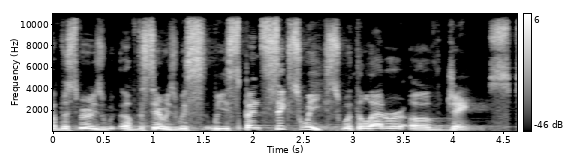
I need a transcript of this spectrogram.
of the series, of the series we, we spent six weeks with the letter of James.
